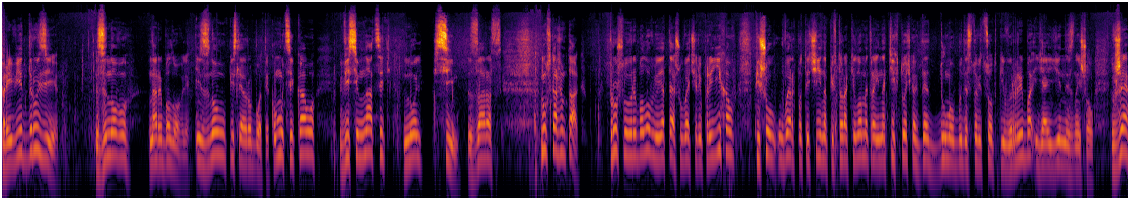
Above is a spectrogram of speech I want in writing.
Привіт, друзі! Знову на риболовлі. І знову після роботи. Кому цікаво, 18.07. Зараз, ну скажімо так, прошлу риболовлю я теж увечері приїхав, пішов уверх по течії на півтора кілометра, і на тих точках, де думав, буде 100% риба, я її не знайшов. Вже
